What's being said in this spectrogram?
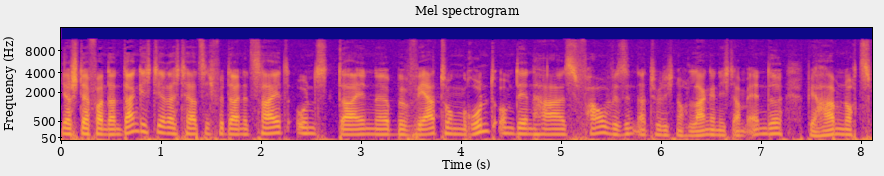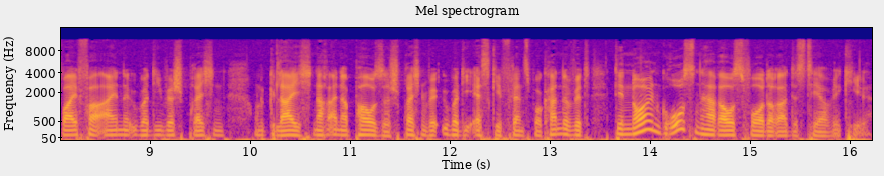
Ja, Stefan, dann danke ich dir recht herzlich für deine Zeit und deine Bewertungen rund um den HSV. Wir sind natürlich noch lange nicht am Ende. Wir haben noch zwei Vereine, über die wir sprechen und gleich nach einer Pause sprechen wir über die SG Flensburg-Handewitt, den neuen großen Herausforderer des THW Kiel.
